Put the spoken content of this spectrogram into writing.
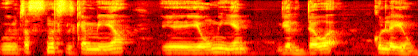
ويمتص نفس الكمية آه، يوميا ديال الدواء كل يوم.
